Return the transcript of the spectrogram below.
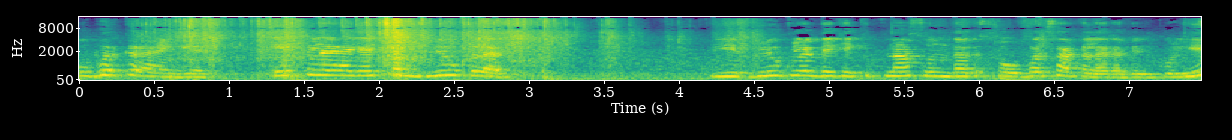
उभर कर आएँगे। एक कलर आएगा इसका ब्लू कलर। ये ब्लू कलर देखिए, कितना सुंदर सोबर सा कलर है बिल्कुल ही।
